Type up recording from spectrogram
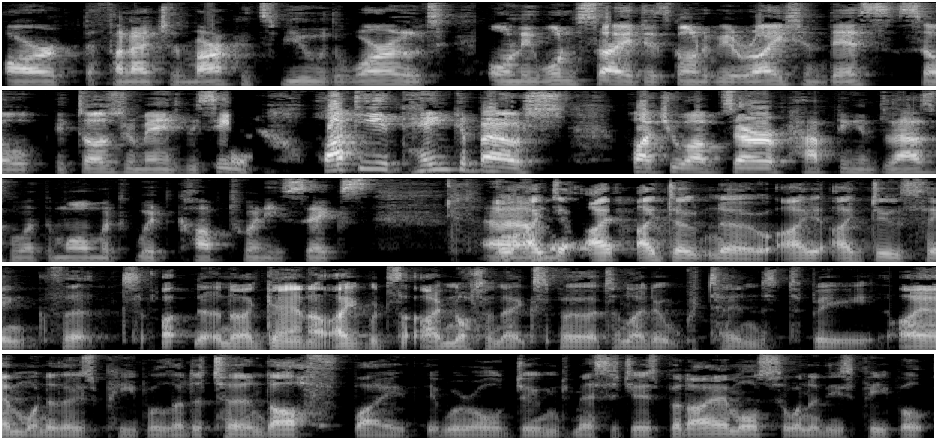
or the financial markets view of the world. Only one side is going to be right in this. So it does remain to be seen. What do you think about what you observe happening in Glasgow at the moment with COP26? Well, I, um, do, I, I, don't know. I, I do think that, uh, and again, I would. I'm not an expert, and I don't pretend to be. I am one of those people that are turned off by the "we're all doomed" messages, but I am also one of these people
